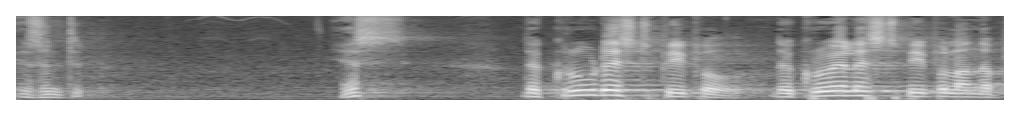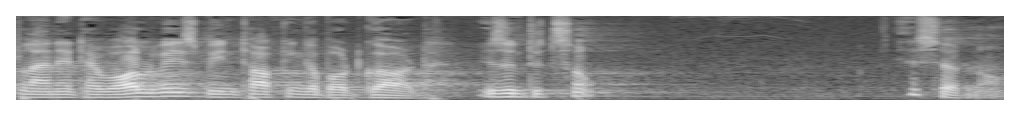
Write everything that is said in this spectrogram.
isn't it? Yes? The crudest people, the cruelest people on the planet have always been talking about God, isn't it so? Yes or no?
